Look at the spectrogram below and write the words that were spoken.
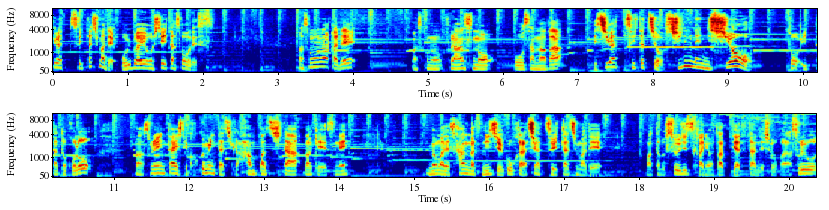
4月1日までお祝いをしていたそうです。まあ、その中で、まあ、そのフランスの王様が1月1日を新年にしようと言ったところ、まあ、それに対して国民たちが反発したわけですね。今まで3月25から4月1日まで、まあ多分数日間にわたってやってたんでしょうから、それを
